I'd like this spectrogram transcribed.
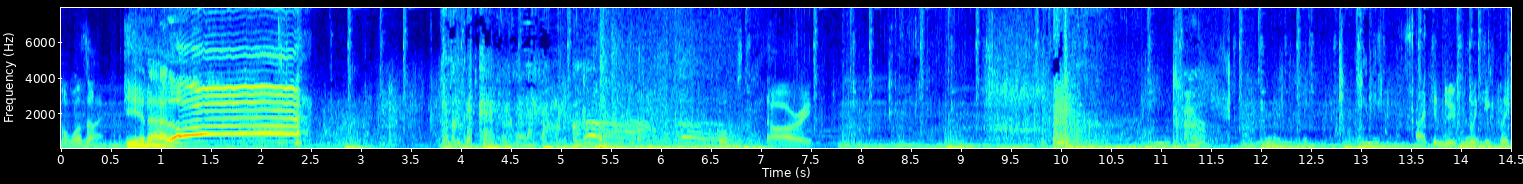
Or was I? You know. Ah! Oops. Sorry. I can do clicky click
